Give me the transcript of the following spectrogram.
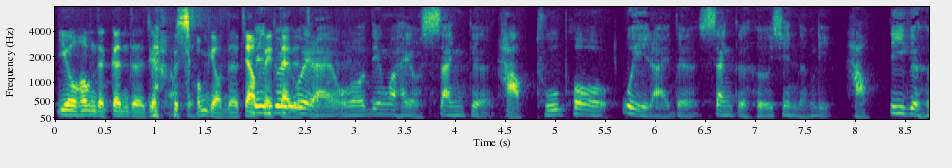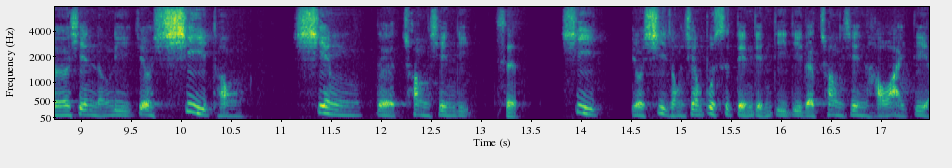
一窝蜂的跟着就 怂恿的这样被带着走。面对未来，我另外还有三个好突破未来的三个核心能力。好，第一个核心能力就系统性的创新力，是系。有系统性，不是点点滴滴的创新好 idea，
